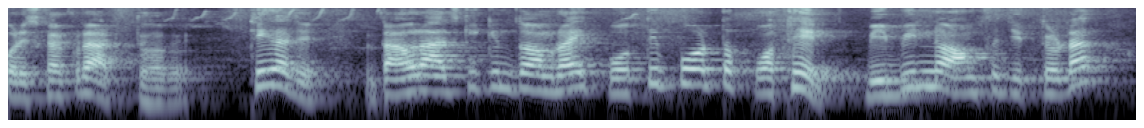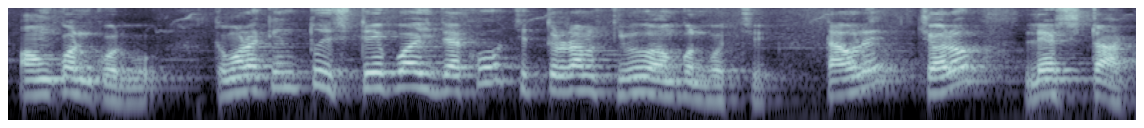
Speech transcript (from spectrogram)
পরিষ্কার করে আঁকতে হবে। ঠিক আছে? তাহলে আজকে কিন্তু আমরা এই প্রতিপর্ত পথের বিভিন্ন অংশের চিত্রটা অঙ্কন করব। তোমরা কিন্তু স্টেপ ওয়াইজ দেখো চিত্রটা আমরা কীভাবে অঙ্কন করছি। তাহলে চলো লেট স্টার্ট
